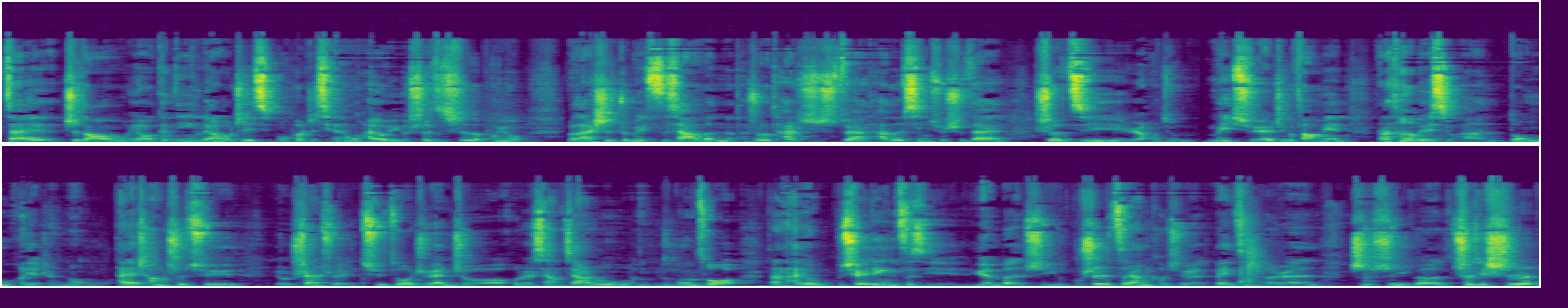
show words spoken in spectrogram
在知道我要跟您聊这期播客之前，我还有一个设计师的朋友，本来是准备私下问的。他说，他虽然他的兴趣是在设计，然后就美学这个方面，但特别喜欢动物和野生动物。他也尝试去。比如山水去做志愿者，或者想加入你们的工作，但他又不确定自己原本是一个不是自然科学背景的人，只是一个设计师，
